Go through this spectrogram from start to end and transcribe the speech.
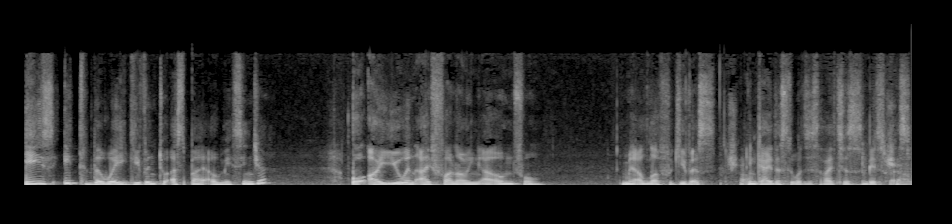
Is it the way given to us by our messenger? Or are you and I following our own form? May Allah forgive us Inshallah. and guide us towards His righteous and best for us.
